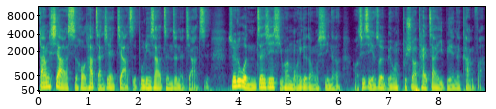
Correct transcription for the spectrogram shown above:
当下的时候，它展现的价值不一定是它真正的价值。所以，如果你真心喜欢某一个东西呢，哦，其实有时候也不用不需要太在意别人的看法，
